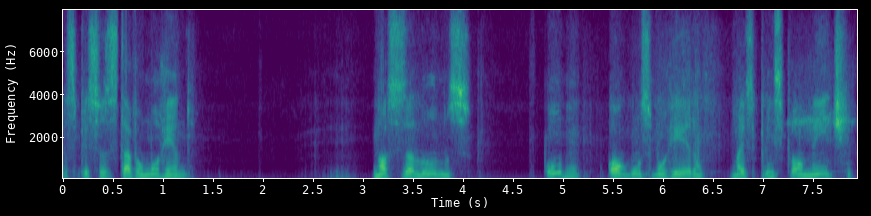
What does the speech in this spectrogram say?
As pessoas estavam morrendo. Nossos alunos ou alguns morreram mas principalmente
